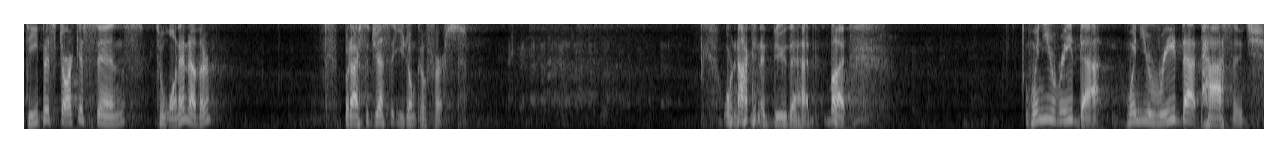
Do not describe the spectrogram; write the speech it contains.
deepest, darkest sins to one another, but I suggest that you don't go first. We're not going to do that. But when you read that, when you read that passage,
